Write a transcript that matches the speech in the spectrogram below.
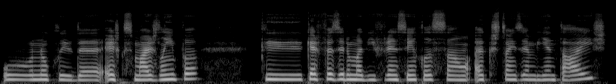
o núcleo da ESCS Mais Limpa, que quer fazer uma diferença em relação a questões ambientais,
